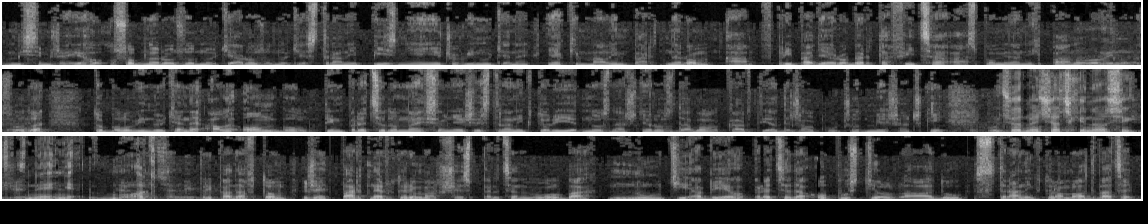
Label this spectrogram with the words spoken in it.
myslím, že jeho osobné rozhodnutie a rozhodnutie strany PIS nie je niečo vynútené nejakým malým partnerom a v prípade Roberta Fica a spomínaných pánov to bolo, to bolo vynútené, ale on bol tým predsedom najsilnejšej strany, ktorý jednoznačne rozdával karty a držal kľúč od miešačky. Kľúč od miešačky nosí... Ne, ne, ak... mi prípada v tom, že partner, ktorý mal 6% vo voľbách, núti, aby jeho predseda opustil vládu strany, ktorá mala 25%.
